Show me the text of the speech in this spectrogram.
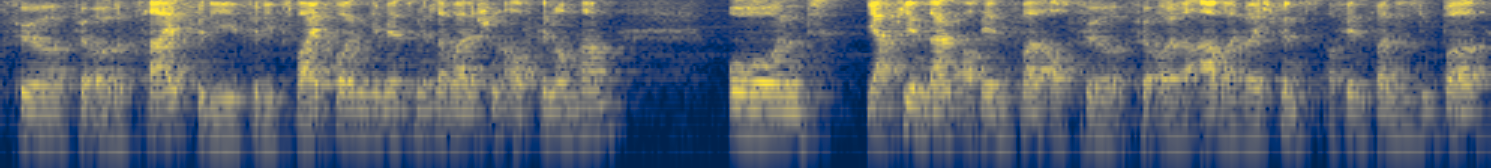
für, für eure Zeit, für die, für die zwei Folgen, die wir jetzt mittlerweile schon aufgenommen haben. Und ja, vielen Dank auf jeden Fall auch für, für eure Arbeit, weil ich finde es auf jeden Fall eine super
